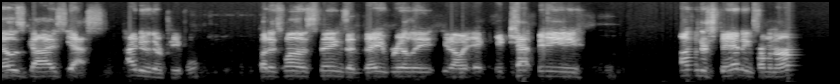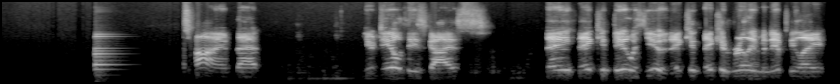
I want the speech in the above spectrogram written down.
those guys, yes, I knew they're people, but it's one of those things that they really, you know, it, it kept me understanding from an early time that you deal with these guys, they they can deal with you. They can they can really manipulate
